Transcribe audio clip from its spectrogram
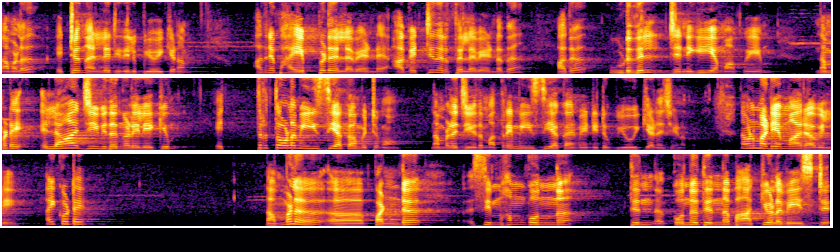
നമ്മൾ ഏറ്റവും നല്ല രീതിയിൽ ഉപയോഗിക്കണം. അതിനെ ഭയപ്പെടുകയല്ല വേണ്ടേ? അകറ്റി നിർത്തല്ല വേണ്ടത്. അത് കൂടുതൽ ജനകീയമാക്കുകയും നമ്മുടെ എല്ലാ ജീവിതങ്ങളിലേക്കും എത്രത്തോളം ഈസി ആക്കാൻ പറ്റുമോ നമ്മുടെ ജീവിതം അത്രയും ഈസി ആക്കാൻ വേണ്ടിയിട്ട് ഉപയോഗിക്കുകയാണ് ചെയ്യണത് നമ്മൾ മടിയന്മാരാവില്ലേ? ആയിക്കോട്ടെ. നമ്മൾ പണ്ട് സിംഹം കൊന്ന് തിന്ന് കൊന്ന് തിന്ന് ബാക്കിയുള്ള വേസ്റ്റ്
